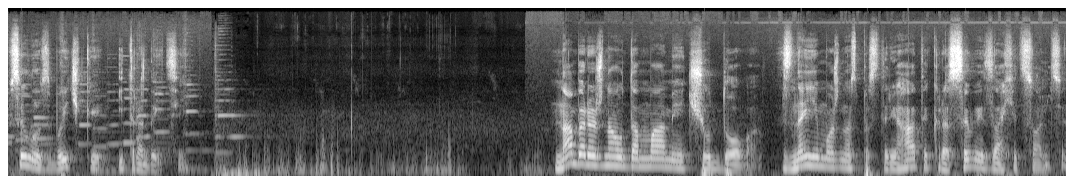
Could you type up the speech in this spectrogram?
в силу звички і традицій. Набережна у Даммамі чудова. З неї можна спостерігати красивий захід сонця.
